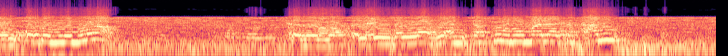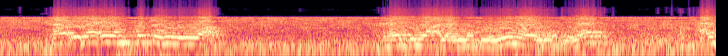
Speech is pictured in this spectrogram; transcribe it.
ينقذهم الله. كما عند الله أن تقولوا ما لا تفعلون. هؤلاء يمقتهم الله. فيجب على المؤمنين والمؤمنات أن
